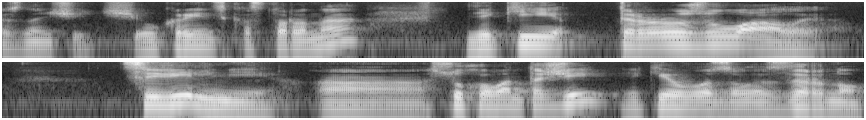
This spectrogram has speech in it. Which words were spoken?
значить, українська сторона, які тероризували цивільні е, суховантажі, які вивозили зерно.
